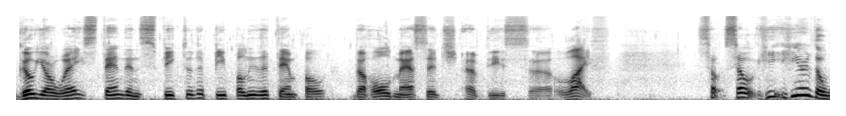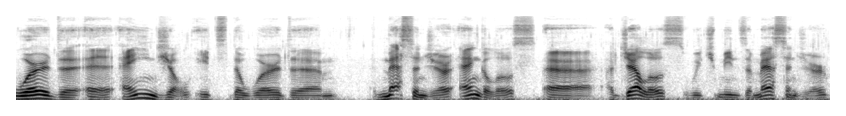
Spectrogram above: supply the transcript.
Go your way, stand and speak to the people in the temple the whole message of this uh, life. So, so he, here the word uh, angel, it's the word um, messenger, angelos, uh, angelos, which means a messenger,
